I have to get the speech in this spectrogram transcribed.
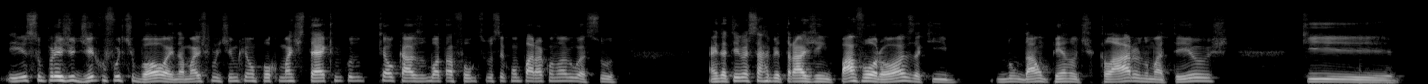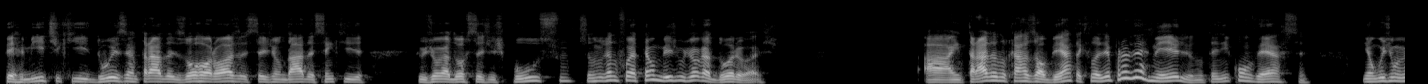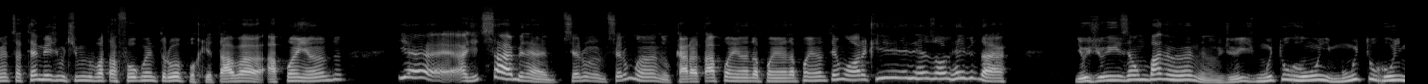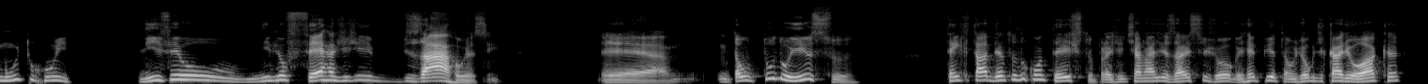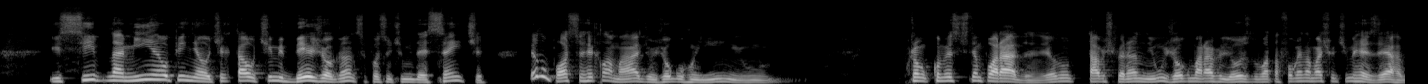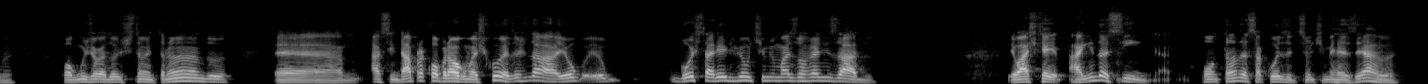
e isso prejudica o futebol, ainda mais para um time que é um pouco mais técnico, que é o caso do Botafogo, se você comparar com o Nova Iguaçu. Ainda teve essa arbitragem pavorosa que não dá um pênalti claro no Matheus, que permite que duas entradas horrorosas sejam dadas sem que que o jogador seja expulso. Se não me engano, foi até o mesmo jogador, eu acho. A entrada no Carlos Alberto, aquilo ali é para vermelho, não tem nem conversa. Em alguns momentos, até mesmo o time do Botafogo entrou, porque estava apanhando. E é, a gente sabe, né? Ser, ser humano, o cara tá apanhando, apanhando, apanhando, tem uma hora que ele resolve revidar. E o juiz é um banana, um juiz muito ruim, muito ruim, muito ruim. Nível nível Ferdi bizarro, assim. É, então, tudo isso tem que estar dentro do contexto para a gente analisar esse jogo. E repito, é um jogo de carioca. E se, na minha opinião, tinha que estar o time B jogando, se fosse um time decente, eu não posso reclamar de um jogo ruim. Um... Começo de temporada, eu não estava esperando nenhum jogo maravilhoso do Botafogo, ainda mais que o time reserva, com alguns jogadores que estão entrando. É... Assim, dá para cobrar algumas coisas? Dá. Eu, eu gostaria de ver um time mais organizado. Eu acho que ainda assim, contando essa coisa de ser um time reserva,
